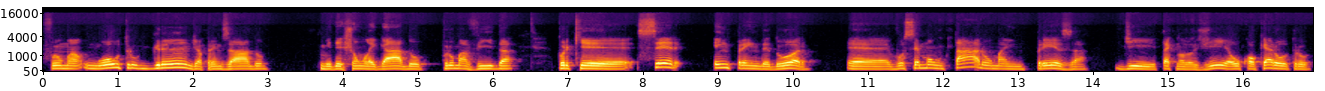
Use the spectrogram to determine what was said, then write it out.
foi uma, um outro grande aprendizado, me deixou um legado para uma vida, porque ser empreendedor, é, você montar uma empresa de tecnologia ou qualquer outro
